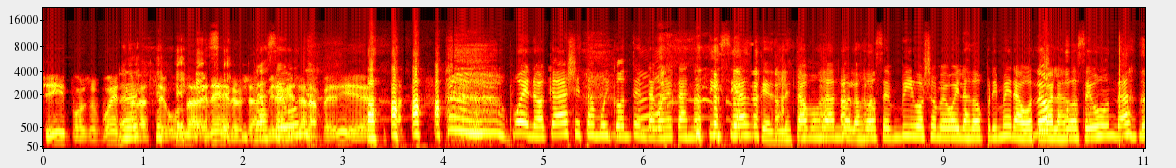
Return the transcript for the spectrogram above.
Sí, por supuesto, la segunda de enero ya. La Mirá que ya la pedí, ¿eh? Bueno, acá ella está muy contenta con estas noticias que le estamos dando los dos en vivo. Yo me voy las dos primeras, vos te vas las dos segundas.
